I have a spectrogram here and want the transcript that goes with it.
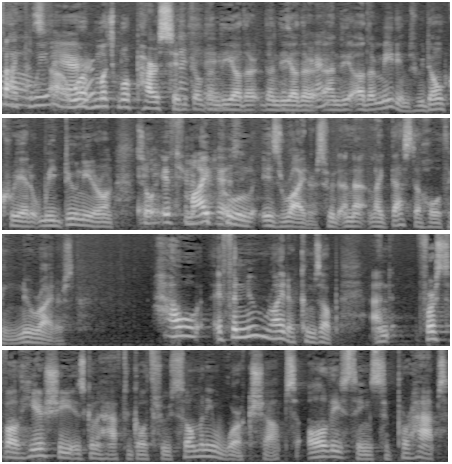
fact, we are, we're much more parasitical than the other than the other and the other mediums. We don't create it. We do need our own. So if my pool is writers, who, and that, like that's the whole thing, new writers. How if a new writer comes up and first of all he or she is going to have to go through so many workshops, all these things to perhaps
